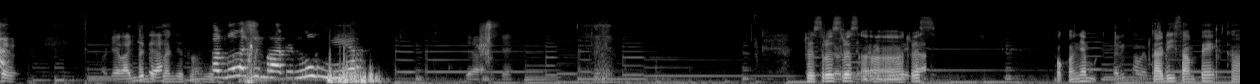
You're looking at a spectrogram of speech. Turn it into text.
oke lanjut Lanjut ya lanjut lanjut. Kan gue lagi merhatiin lu, Mir. ya oke Terus terus Ya terus. eh, dulu ya. terus. Pokoknya tadi sampai tadi sampai ke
